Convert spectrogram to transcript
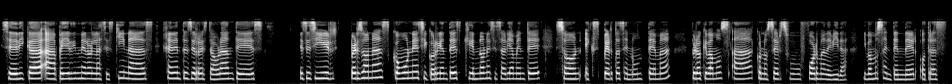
se dedica a pedir dinero en las esquinas, gerentes de restaurantes, es decir, personas comunes y corrientes que no necesariamente son expertas en un tema, pero que vamos a conocer su forma de vida y vamos a entender otras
